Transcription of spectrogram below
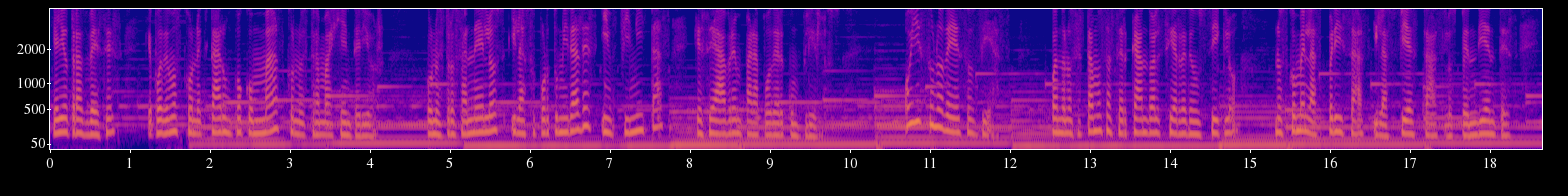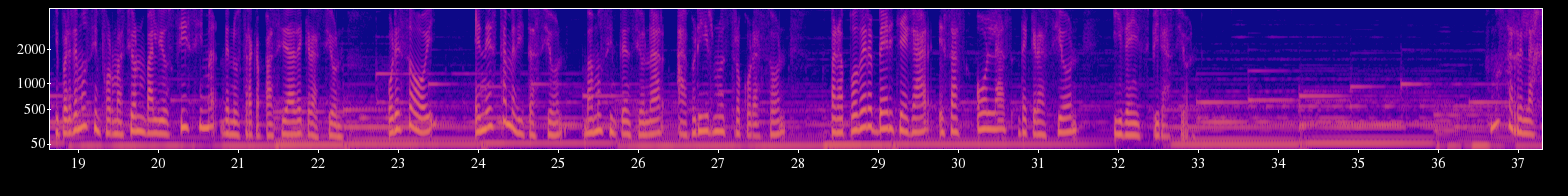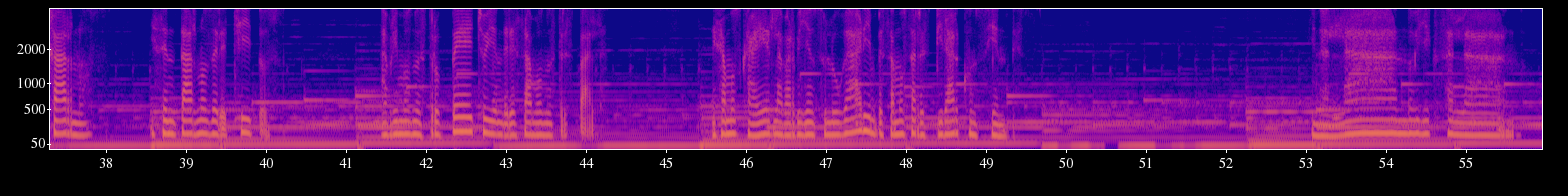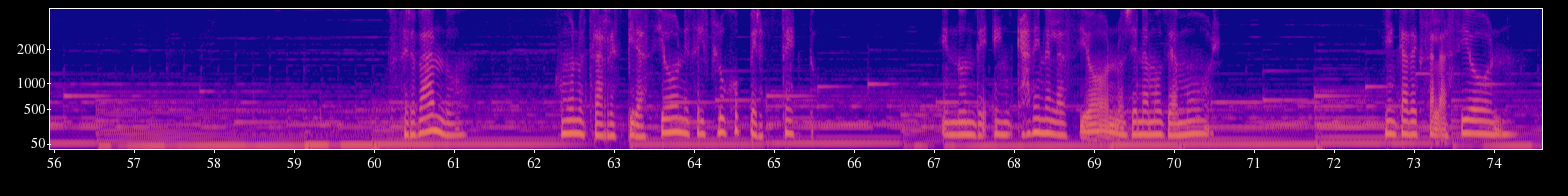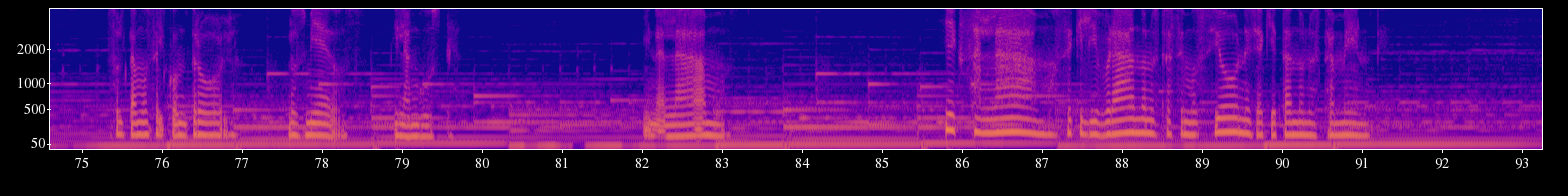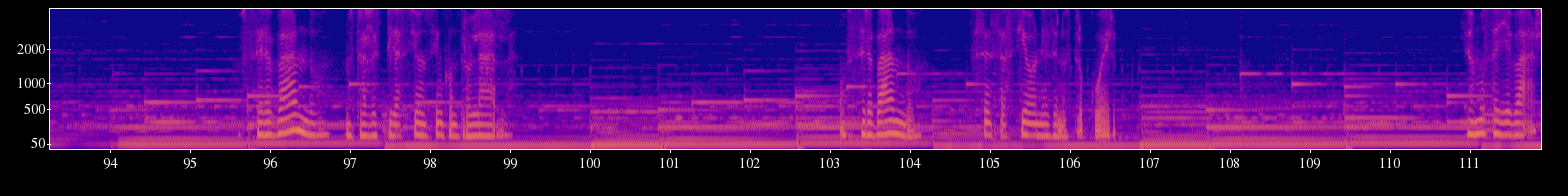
y hay otras veces que podemos conectar un poco más con nuestra magia interior, con nuestros anhelos y las oportunidades infinitas que se abren para poder cumplirlos. Hoy es uno de esos días cuando nos estamos acercando al cierre de un ciclo, nos comen las prisas y las fiestas, los pendientes, y perdemos información valiosísima de nuestra capacidad de creación. Por eso hoy, en esta meditación, vamos a intencionar abrir nuestro corazón para poder ver llegar esas olas de creación y de inspiración. Vamos a relajarnos y sentarnos derechitos Abrimos nuestro pecho y enderezamos nuestra espalda. Dejamos caer la barbilla en su lugar y empezamos a respirar conscientes. Inhalando y exhalando. Observando cómo nuestra respiración es el flujo perfecto, en donde en cada inhalación nos llenamos de amor y en cada exhalación soltamos el control, los miedos y la angustia. Inhalamos y exhalamos, equilibrando nuestras emociones y aquietando nuestra mente. Observando nuestra respiración sin controlarla. Observando las sensaciones de nuestro cuerpo. Y vamos a llevar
